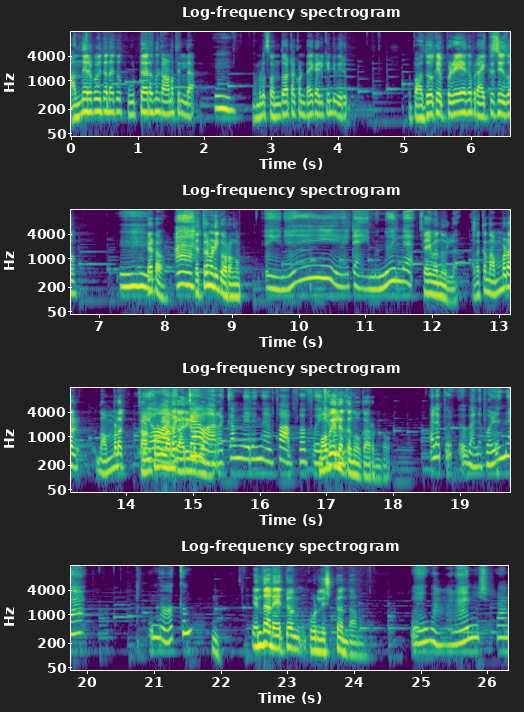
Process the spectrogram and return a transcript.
അന്ന് ചിലപ്പോൾ ഇതൊക്കെ കൂട്ടുകാരൊന്നും കാണത്തില്ല. നമ്മൾ സ്വന്തമായിട്ടൊക്കെ ഉണ്ടായി കഴിക്കേണ്ടി വരും. അപ്പൊ അതൊക്കെ എപ്പോഴേ അങ്ങ് പ്രാക്ടീസ് ചെയ്തോ? കേട്ടോ? എത്ര മണിക്ക് ഉറങ്ങും? ടൈമൊന്നുമില്ല. ടൈമൊന്നുമില്ല. അതൊക്കെ നമ്മുടെ നമ്മളെ കൺട്രോളിലാണ് കാര്യങ്ങൾ മൊബൈലൊക്കെ നോക്കാറുണ്ടോ? വല്ലപ്പോ- വല്ലപ്പോഴും നോക്കും. എന്താണ് ഏറ്റവും കൂടുതൽ ഇഷ്ടം എന്താണ്? കാണാൻ ഇഷ്ടം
